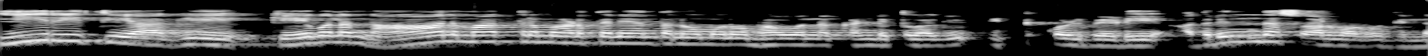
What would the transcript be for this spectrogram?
ಈ ರೀತಿಯಾಗಿ ಕೇವಲ ನಾನು ಮಾತ್ರ ಮಾಡ್ತೇನೆ ಅಂತ ಅನ್ನೋ ಮನೋಭಾವವನ್ನು ಖಂಡಿತವಾಗಿಯೂ ಇಟ್ಟುಕೊಳ್ಬೇಡಿ ಅದರಿಂದ ಸಾಲ್ವ್ ಆಗೋದಿಲ್ಲ.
